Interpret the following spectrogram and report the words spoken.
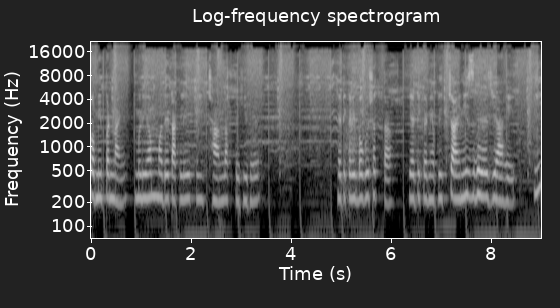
कमी पण नाही. मिडियममध्ये टाकले की छान लागते ही भेळ. या ठिकाणी बघू शकता या ठिकाणी आपली चायनीज भेळ जी आहे ती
